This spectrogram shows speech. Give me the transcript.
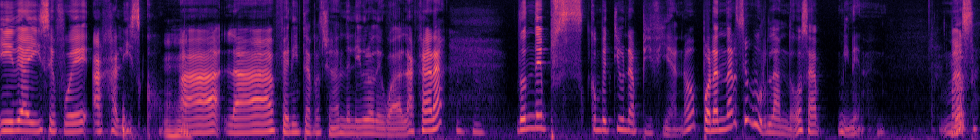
Y de ahí se fue a Jalisco, a la Feria Internacional del Libro de Guadalajara donde pues, cometió una pifia, ¿no? Por andarse burlando. O sea, miren, más, No,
